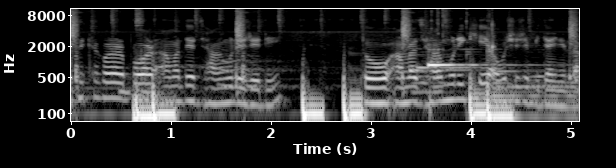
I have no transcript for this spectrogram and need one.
অপেক্ষা করার পর আমাদের ঝালমুড়ি রেডি তো আমরা ঝালমুড়ি খেয়ে অবশেষে বিদায় নিলাম।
